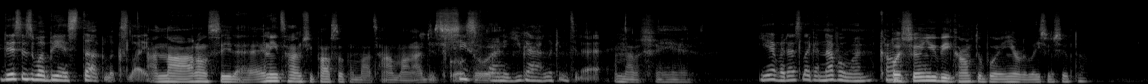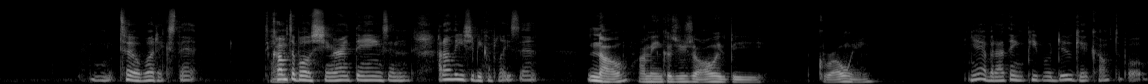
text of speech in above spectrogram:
this is what being stuck looks like. Uh, Nah, I don't see that. Anytime she pops up on my timeline, I just scroll She's funny. it. You gotta look into that. I'm not a fan. Yeah, but that's like another one. Com- But shouldn't you be comfortable in your relationship though? to what extent? Comfortable sharing things, and I don't think you should be complacent. No, I mean, because you should always be growing. Yeah, but I think people do get comfortable.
